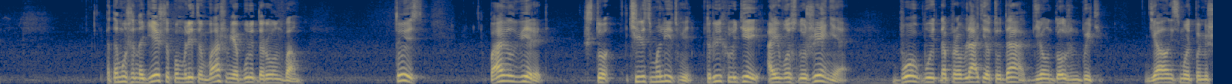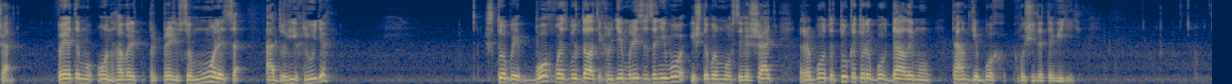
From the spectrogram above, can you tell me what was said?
«Потому что надеюсь, что по молитвам вашим я буду дарован вам». То есть, Павел верит, что через молитвы других людей о его служении Бог будет направлять его туда, где он должен быть. Дьявол не сможет помешать. Поэтому он говорит, прежде всего, молится о других людях, чтобы Бог возбуждал этих людей молиться за него, и чтобы он мог совершать работу, ту, которую Бог дал ему – там, где Бог хочет это видеть.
